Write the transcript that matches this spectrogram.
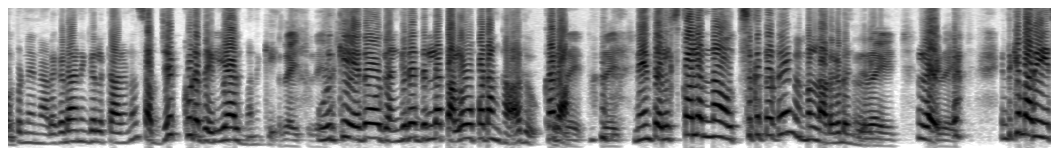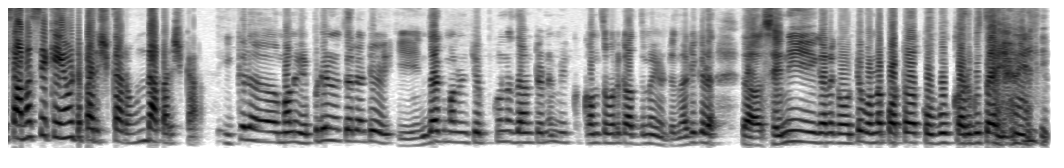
ఇప్పుడు నేను అడగడానికి గల కారణం సబ్జెక్ట్ కూడా తెలియాలి మనకి. ఊరికి ఏదో గంగిరెద్దుల్లా తల ఊపడం కాదు కదా. నేను తెలుసుకోవాలన్న ఉత్సుకతోటే మిమ్మల్ని అడగడం రైట్ రైట్ ఇందుకే మరి ఈ సమస్యకి ఏమిటి పరిష్కారం? ఉందా పరిష్కారం? ఇక్కడ మనం ఎప్పుడైనా సరే అంటే ఇందాక మనం చెప్పుకున్న దాంట్లోనే మీకు కొంతవరకు అర్థమై ఉంటుంది. అంటే ఇక్కడ శని గనక ఉంటే ఉన్న పొట్ట కొవ్వు కరుగుతాయి అనేది.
